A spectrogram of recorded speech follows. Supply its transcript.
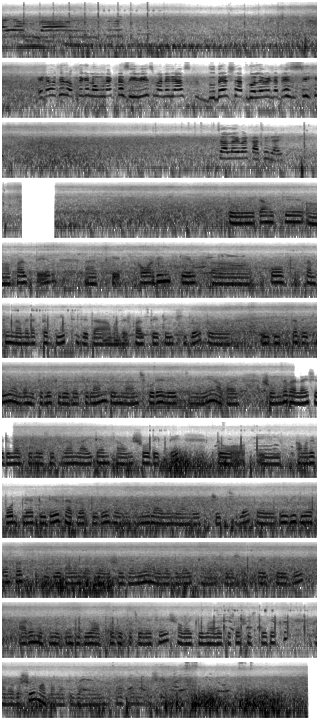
I am the এটা হচ্ছে সব থেকে নোংরা একটা সি বিচ মানে জাস্ট দুধের সাথে গলে মেটাতে এসেছি। চলো এবার কাছে যাই। তো এটা হচ্ছে ফার্স্ট এর করবিন কেভ কোভ সামথিং নামের একটা বিচ যেটা আমাদের ফার্স্ট ডেতেই ছিল। তো এই বিচটা দেখেই আমরা হোটেলে ফিরে গেছিলাম দেন লাঞ্চ করে রেস্ট নিয়ে আবার সন্ধ্যাবেলায় সেলুলার জেলে এসেছিলাম লাইট অ্যান্ড সাউন্ড শো দেখতে। তো এই আমাদের Port Blair two days Havelock two days এবং Neil island one days trip ছিল। তো এই ভিডিওটা ফার্স্ট ভিডিও কেমন লাগল অবশ্যই জানিও। ভালো লাগলে লাইক কমেন্ট শেয়ার সাবস্ক্রাইব করে দিও। আরও নতুন নতুন ভিডিও আপলোড হতে চলেছে। সবাই খুব ভালো থেকো, সুস্থ থেকো। আর অবশ্যই মতামত জানিও। টাটা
